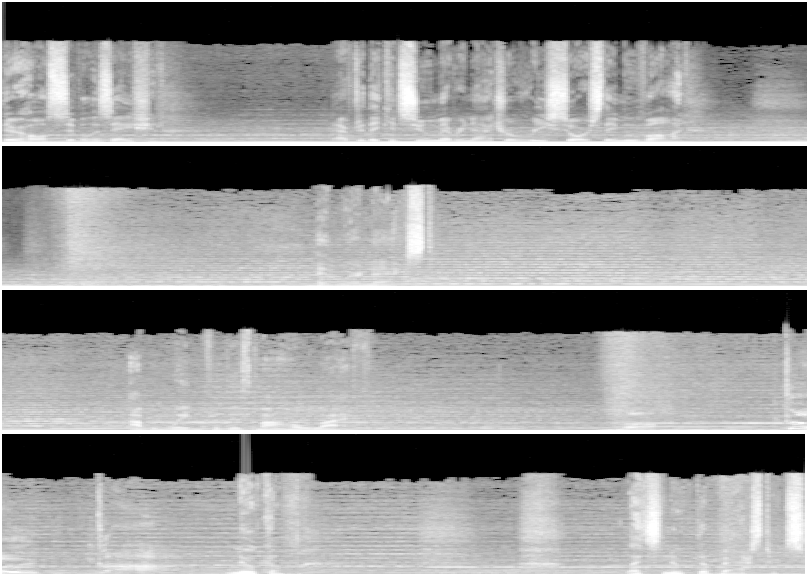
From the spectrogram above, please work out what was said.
Their whole civilization. After they consume every natural resource, they move on. And we're next. I've been waiting for this my whole life. Oh, good God! Nuke them. Let's nuke the bastards.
